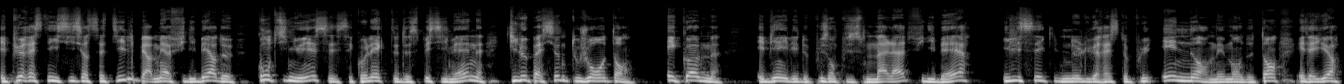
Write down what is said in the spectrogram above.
Et puis rester ici sur cette île permet à Philibert de continuer ses, collectes de spécimens qui le passionnent toujours autant. Et comme, eh bien, il est de plus en plus malade, Philibert, il sait qu'il ne lui reste plus énormément de temps. Et d'ailleurs,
